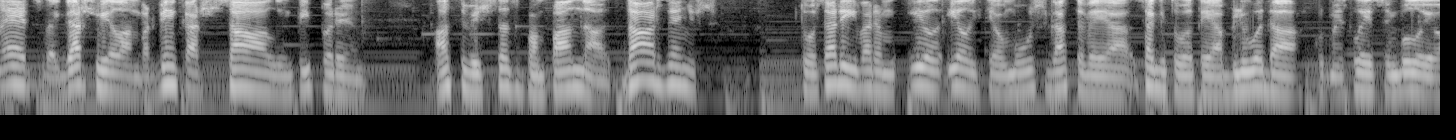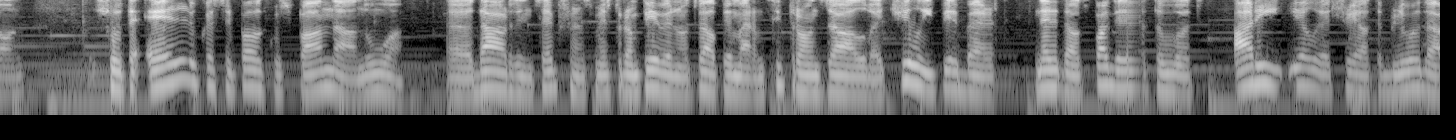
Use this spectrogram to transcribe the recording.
mērci vai garšvielām, var vienkārši sāli un pipariem. Atsevišķi sacepam pannā dārzeņus, tos arī varam ielikt jau mūsu gatavajā, sagatavotajā bļodā, kur mēs liesim buļbuļsāļu. Šo eļļu, kas ir palikusi pannā no uh, dārziņa cepšanas, mēs varam pievienot vēl, piemēram, citronu zāli vai čili piebērt, nedaudz pagatavot, arī ieliet šajā bļodā,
